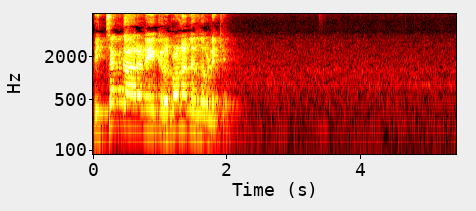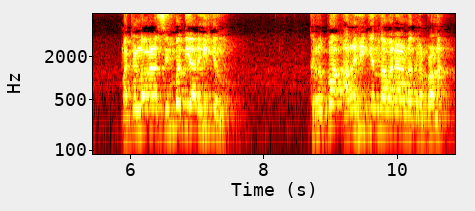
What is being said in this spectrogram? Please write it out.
പിച്ചക്കാരനെ കൃപണൻ എന്ന് വിളിക്കും. മറ്റുള്ളവരുടെ സിമ്പതി അർഹിക്കുന്നു. കൃപ അർഹിക്കുന്നവനാണ് കൃപണ.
